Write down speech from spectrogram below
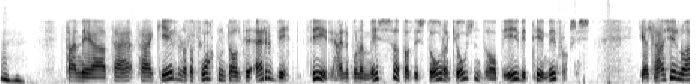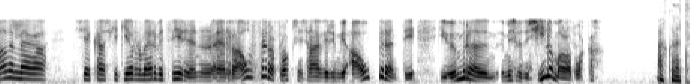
Mm -hmm. Þannig að það, það gerir náttúrulega flokknum dálítið erfitt fyrir. Hann er búin að missa dálítið stóran kjósundahópi yfir til miðflokksins. Ég held að það sé nú aðalega sé kannski að gera hann erfitt fyrir en, en ráðferðarflokksins hafi verið mjög ábyrjandi í umræðum um minnskjöldum sínamálaflokka. Akkurat.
